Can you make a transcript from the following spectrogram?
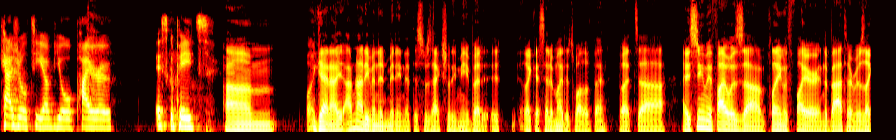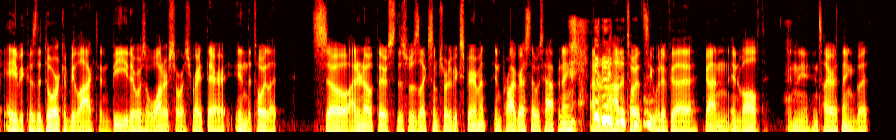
casualty of your pyro escapades. Um, again, I, I'm not even admitting that this was actually me, but it, like I said, it might as well have been. But uh, I assume if I was um, playing with fire in the bathroom, it was like A, because the door could be locked, and B, there was a water source right there in the toilet. So I don't know if there's this was like some sort of experiment in progress that was happening. I don't know how the toilet seat would have uh, gotten involved in the entire thing, but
